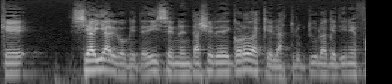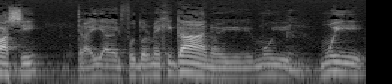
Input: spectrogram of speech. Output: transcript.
Que si hay algo que te dicen en Talleres de Córdoba es que la estructura que tiene Fasi traía del fútbol mexicano y muy, muy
